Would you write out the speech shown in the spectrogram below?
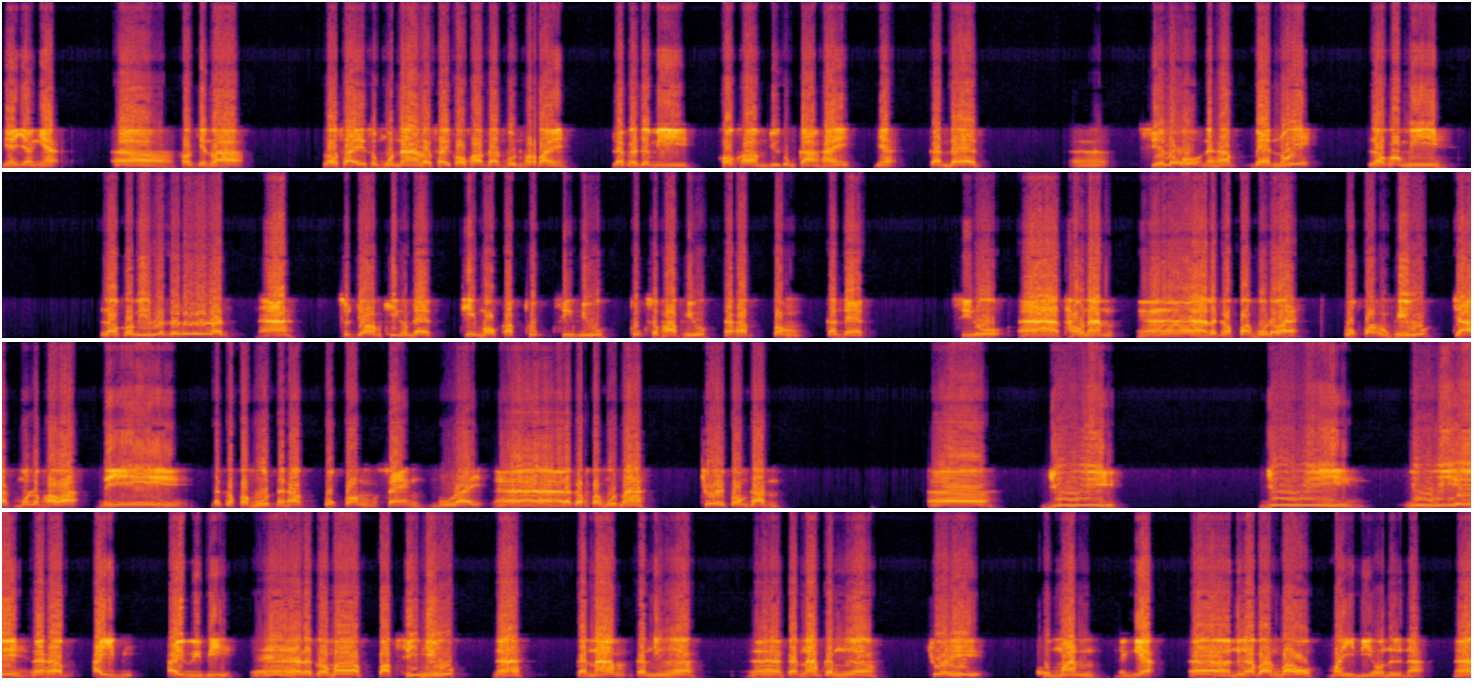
เนี่ยอย่างเงี้ยอ่าเขาเขียนว่า เราใส่สมมุตินะ เราใส่ข้อความด้านบนเข้าไป แล้วก็จะมีข้อความอยู่ตรงกลางให้ เนี่ยกันแดดเอ่อเซียโลนะครับ แบรนด์นุ้ยเราก็มี เราก็มีเรื่อยๆๆๆนะ สุดยอดครีมกันแดดที่เหมาะกับทุกสีผิว ทุกสภาพผิวนะครับ ต้องกันแดดซีโร่อ่าเท่านั้นอ่าแล้วก็ปักหมุดเอาไว้ ปกป้องผิวจากมลภาวะ นี่ แล้วก็ปักหมุดนะครับ ปกป้องแสงบูไรอ่าแล้วก็ปักหมุดมา ช่วยป้องกันอ่า UV UV UVA นะครับ IB IVB อ่าแล้วก็มาปรับสีผิวนะ กันน้ำกันเหงื่ออ่ากันน้ำกันเหงื่อช่วยคุมมันอย่างเงี้ยอ่าเนื้อบางเบาไม่เหนียวเนินหนะนะ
